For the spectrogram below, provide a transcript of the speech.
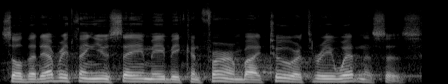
so that everything you say may be confirmed by two or three witnesses.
